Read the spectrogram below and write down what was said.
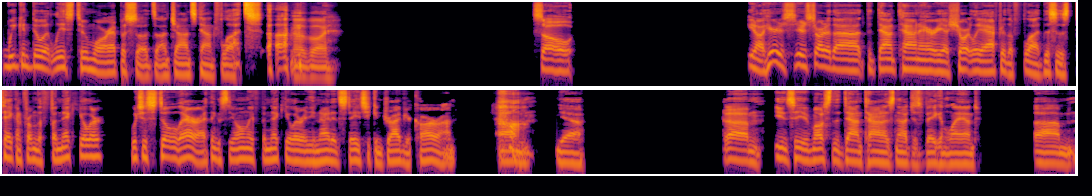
we can do at least two more episodes on Johnstown floods. Oh boy. so you know here's here's sort of the the downtown area shortly after the flood this is taken from the funicular which is still there i think it's the only funicular in the united states you can drive your car on Huh. um yeah um you can see most of the downtown is now just vacant land um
